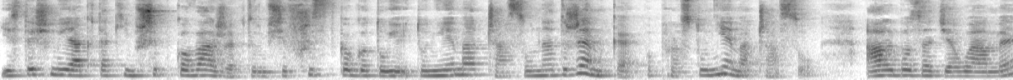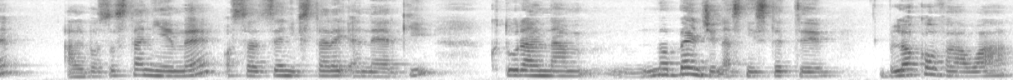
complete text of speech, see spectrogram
Jesteśmy jak takim szybkowarze, w którym się wszystko gotuje i tu nie ma czasu na drzemkę, po prostu nie ma czasu. Albo zadziałamy, albo zostaniemy osadzeni w starej energii, która nam, no będzie nas niestety blokowała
